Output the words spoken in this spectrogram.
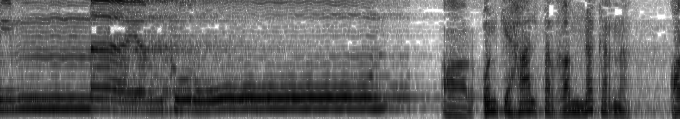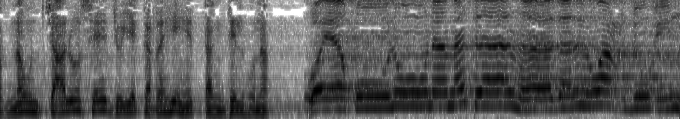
مما يمكرون۔ اور ان کے حال پر غم نہ کرنا۔ اور نہ ان چالوں سے جو یہ کر رہے ہیں تنگ دل ہونا۔ وَيَقُولُونَ مَتَى هَذَا الْوَعْدُ إِن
